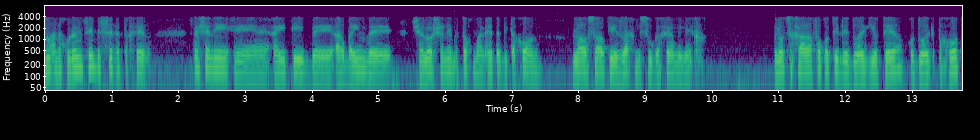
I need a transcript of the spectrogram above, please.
אנחנו לא נמצאים בסרט אחר. זה שאני אה, הייתי ב-43 שנים בתוך מערכת הביטחון, לא עושה אותי אזרח מסוג אחר ממך. ולא צריכה להפוך אותי לדואג יותר או דואג פחות,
